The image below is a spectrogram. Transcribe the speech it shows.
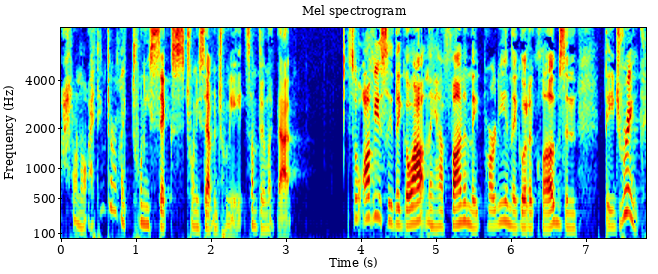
I don't know, I think they're like 26, 27, 28, something like that. So obviously they go out and they have fun and they party and they go to clubs and they drink.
